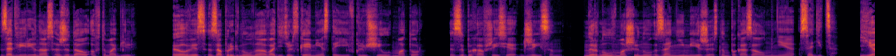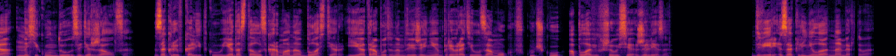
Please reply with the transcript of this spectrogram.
За дверью нас ожидал автомобиль. Элвис запрыгнул на водительское место и включил мотор. Запыхавшийся Джейсон нырнул в машину за ними и жестом показал мне садиться. Я на секунду задержался. Закрыв калитку, я достал из кармана бластер и отработанным движением превратил замок в кучку оплавившегося железа. Дверь заклинила намертво.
